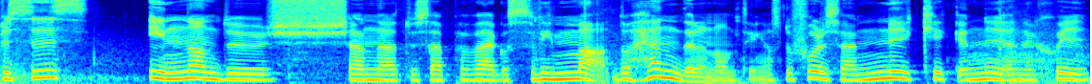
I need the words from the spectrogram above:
Precis innan du känner att du är på väg att svimma, då händer det någonting. Alltså, då får du så här en ny kick, en ny energi.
